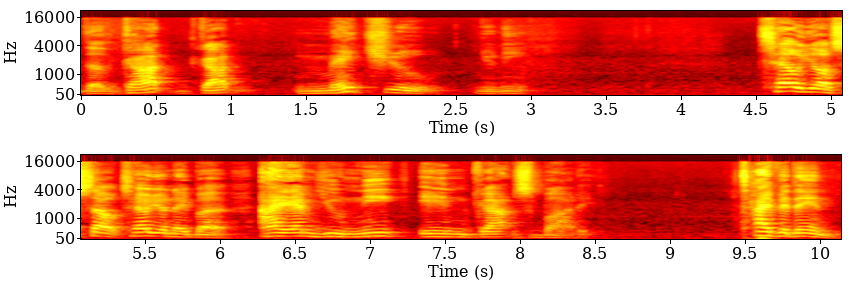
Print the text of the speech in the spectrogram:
the God God made you unique. Tell yourself, tell your neighbor, I am unique in God's body. Type it in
